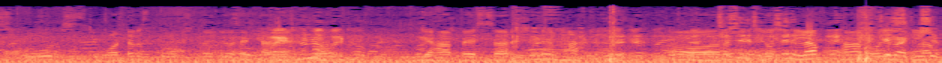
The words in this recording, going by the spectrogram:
स्पोर्ट्स वाटर स्पोर्ट्स में जो है यहाँ पे सर्च और जो क्लब था वही क्लब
